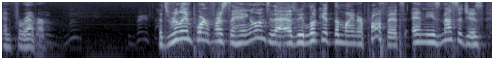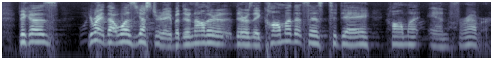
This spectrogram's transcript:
and forever. It's really important for us to hang on to that as we look at the minor prophets and these messages because you're right, that was yesterday, but there, now there, there is a comma that says today, comma, and forever.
